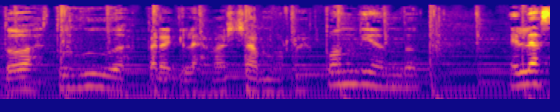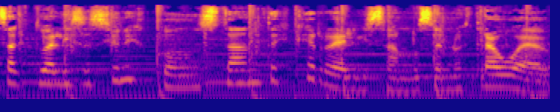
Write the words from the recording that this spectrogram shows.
todas tus dudas para que las vayamos respondiendo en las actualizaciones constantes que realizamos en nuestra web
